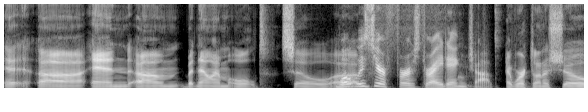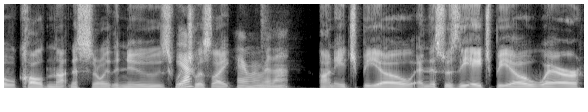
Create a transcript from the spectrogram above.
uh, and um, but now I'm old so uh, what was your first writing job? I worked on a show called Not Necessarily the News, which Yeah. was like I remember that. on HBO. And this was the HBO where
